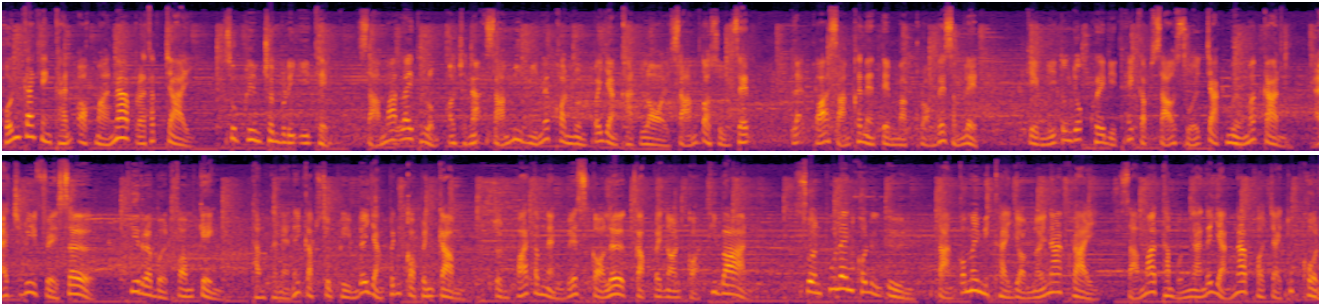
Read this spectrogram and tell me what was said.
ผลการแข่งขันออกมาน่าประทับใจ สุพรีมชนบุรีอีเทคสามารถไล่ถล่มเอาชนะ3บีบีนครนนท์ไปอย่างขาดลอย 3 ต่อ 0 เซต และคว้า 3 คะแนนเต็มมาครองได้สำเร็จ เกมนี้ต้องยกเครดิตให้กับสาวสวยจากเมืองมะกันแอชลีย์เฟรเซอร์ ที่ระเบิดฟอร์มเก่งทำคะแนนให้กับสุพรีมได้อย่างเป็นกอบเป็นกำจนคว้าตำแหน่งเบสกอร์เลอร์กลับไปนอนกอดที่บ้าน ส่วนผู้เล่นคนอื่นๆ ต่างก็ไม่มีใครยอมน้อยหน้าใคร สามารถทำผลงานได้อย่างน่าพอใจทุกคน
